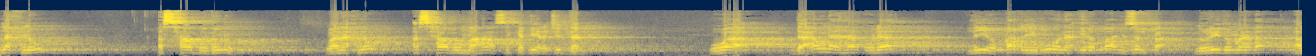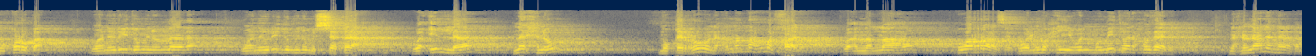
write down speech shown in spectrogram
نحن أصحاب ذنوب ونحن أصحاب معاصي كثيرة جدا. ودعونا هؤلاء ليقربونا إلى الله زلفى. نريد ماذا؟ القربة ونريد منهم ماذا؟ ونريد منهم الشفاعة. وإلا نحن مقرون أن الله هو الخالق وأن الله هو الرازق والمحيي والمميت ونحو ذلك. نحن نعلم هذا.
